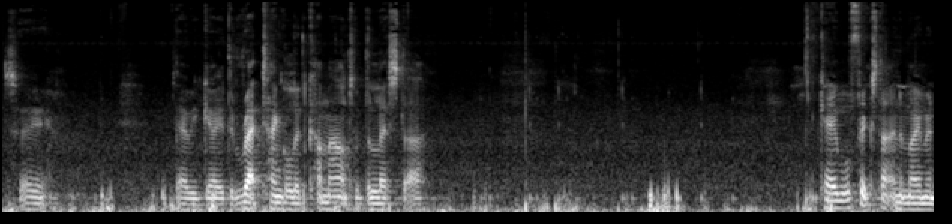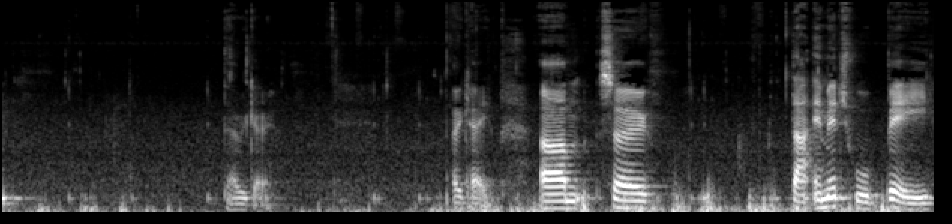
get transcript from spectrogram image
so there we go. The rectangle had come out of the list there. Okay, we'll fix that in a moment. There we go. Okay, um, so that image will be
